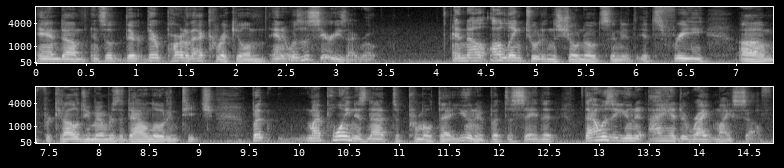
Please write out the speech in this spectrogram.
And, um, and so they're, they're part of that curriculum, and it was a series I wrote and I'll, I'll, link to it in the show notes and it, it's free um, for Kidology members to download and teach. But my point is not to promote that unit but to say that that was a unit i had to write myself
